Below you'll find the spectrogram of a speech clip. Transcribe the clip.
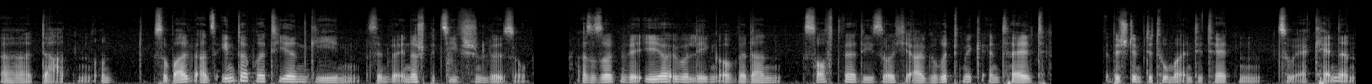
äh, Daten. Und sobald wir ans Interpretieren gehen, sind wir in einer spezifischen Lösung. Also sollten wir eher überlegen, ob wir dann Software, die solche Algorithmik enthält, bestimmte Tumorentitäten zu erkennen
